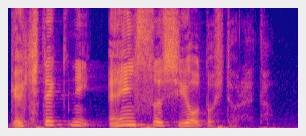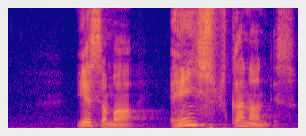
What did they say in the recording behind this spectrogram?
劇的に演出しようとしておられた。イエス様は演出家なんです。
